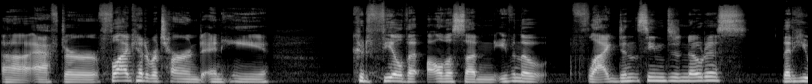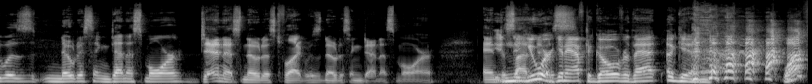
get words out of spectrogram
uh, after Flagg had returned, and he could feel that all of a sudden, even though Flagg didn't seem to notice that he was noticing Dennis more, Dennis noticed Flagg was noticing Dennis more. And You decided you it were gonna have to go over that again. what?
